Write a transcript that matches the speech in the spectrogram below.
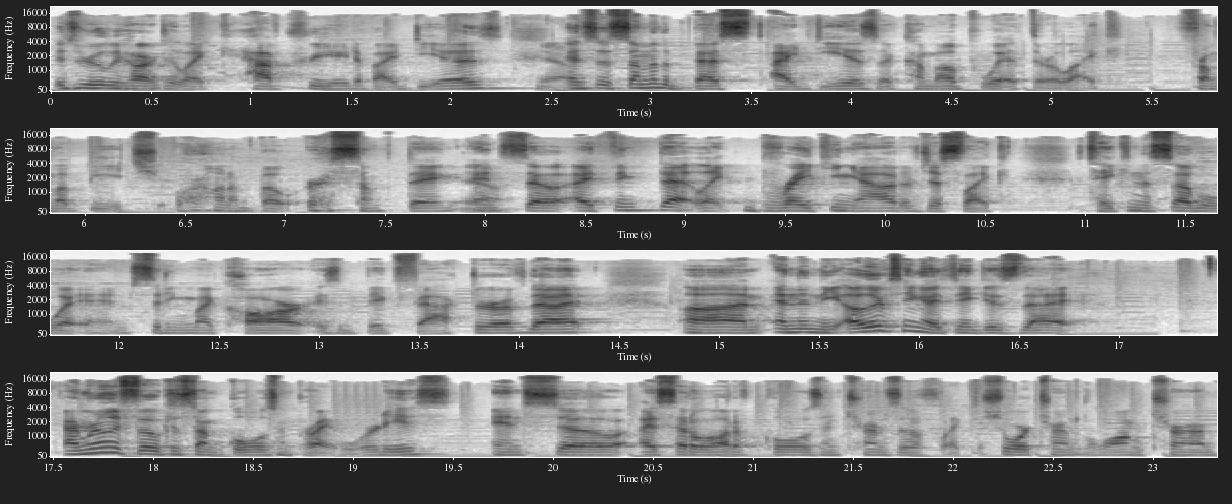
it's really hard to like have creative ideas. Yeah. And so some of the best ideas I come up with are like from a beach or on a boat or something. Yeah. And so I think that like breaking out of just like taking the subway and sitting in my car is a big factor of that. Um, and then the other thing I think is that I'm really focused on goals and priorities. And so I set a lot of goals in terms of like the short term, the long term,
